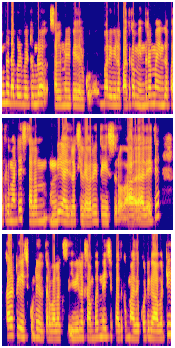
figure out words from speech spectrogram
ఉన్న డబుల్ బెడ్రూమ్లో సల్మని పేదలకు మరి వీళ్ళ పథకం ఇంద్రమ్మ ఇండ్ల పథకం అంటే స్థలం ఉండి ఐదు లక్షలు ఎవరైతే ఇస్తారో అదైతే కరెక్ట్ వేసుకుంటూ వెళ్తారు. వాళ్ళకి వీళ్ళకి సంబంధించి పథకం అది ఒకటి కాబట్టి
